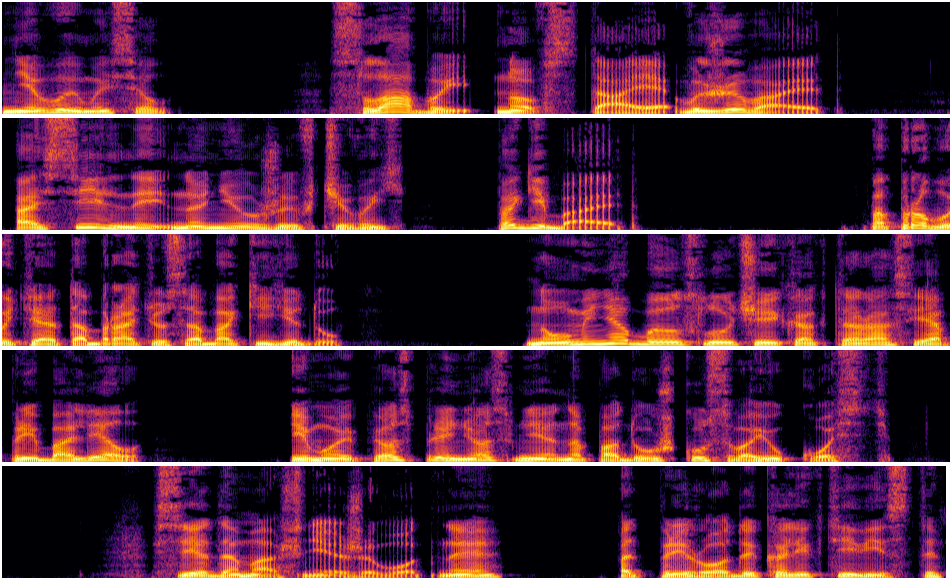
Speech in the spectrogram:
не вымысел. Слабый, но в стае выживает, а сильный, но неуживчивый погибает. Попробуйте отобрать у собаки еду. Но у меня был случай, как-то раз я приболел, и мой пес принес мне на подушку свою кость. Все домашние животные от природы коллективисты,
